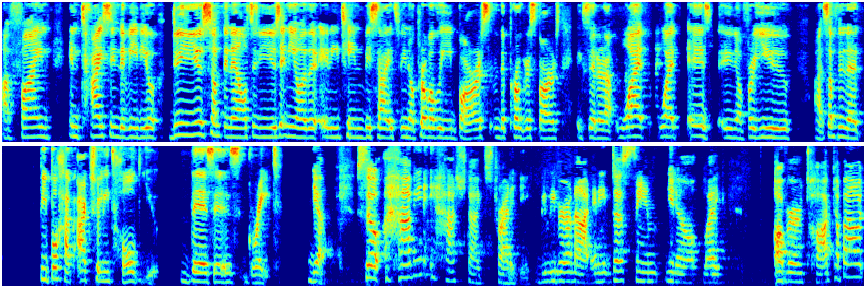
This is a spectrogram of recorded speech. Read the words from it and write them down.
uh, find enticing the video? Do you use something else? Do you use any other editing besides, you know, probably bars, the progress bars, etc.? What what is you know for you uh, something that people have actually told you this is great? Yeah. So having a hashtag strategy, believe it or not, and it does seem, you know, like over talked about,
